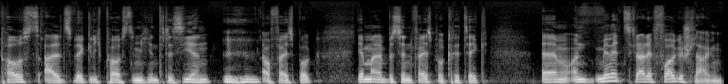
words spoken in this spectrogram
Posts als wirklich Posts, die mich interessieren auf Facebook. Hier mal ein bisschen Facebook-Kritik. Ähm, und mir wird jetzt gerade vorgeschlagen,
